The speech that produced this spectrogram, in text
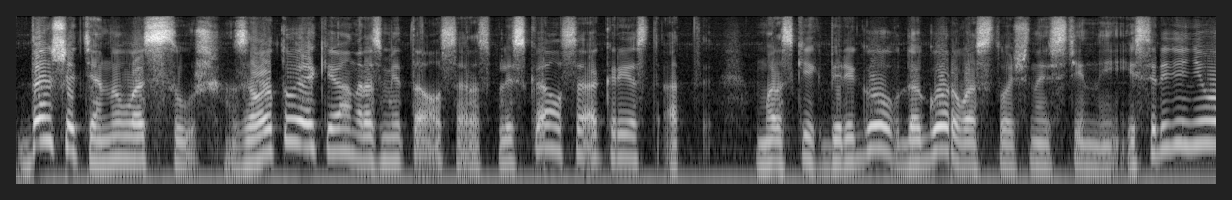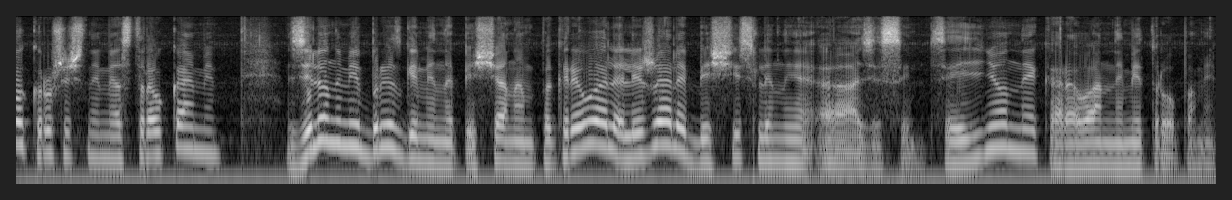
Дальше тянулась сушь. Золотой океан разметался, расплескался окрест от морских берегов до гор восточной стены, и среди него крошечными островками, зелеными брызгами на песчаном покрывале лежали бесчисленные оазисы, соединенные караванными тропами.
